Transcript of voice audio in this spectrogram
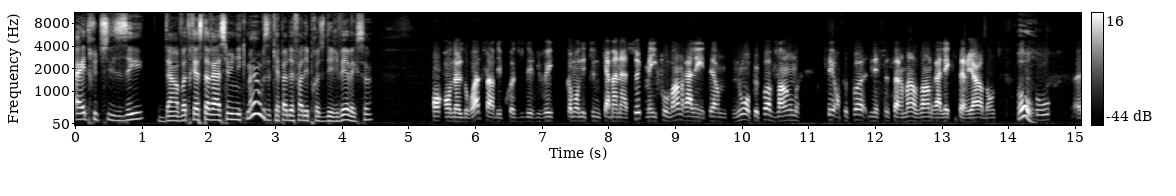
être utilisée dans votre restauration uniquement ou vous êtes capable de faire des produits dérivés avec ça? on, a le droit de faire des produits dérivés, comme on est une cabane à sucre, mais il faut vendre à l'interne. Nous, on peut pas vendre, on peut pas nécessairement vendre à l'extérieur. Donc, oh. il faut, euh,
